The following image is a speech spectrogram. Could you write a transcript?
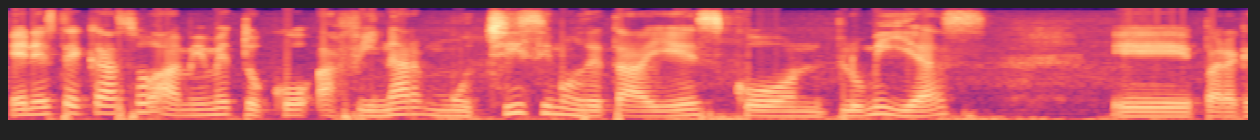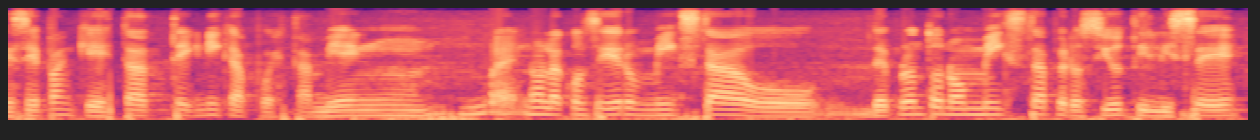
En este caso a mí me tocó afinar muchísimos detalles con plumillas eh, para que sepan que esta técnica pues también bueno la considero mixta o de pronto no mixta pero sí utilicé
